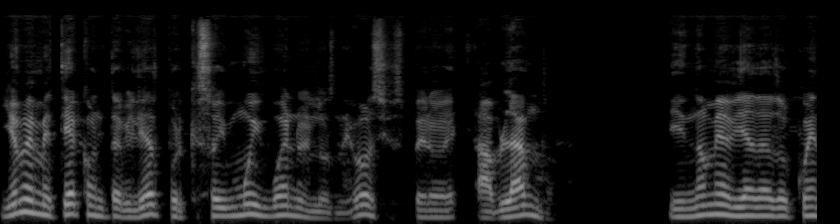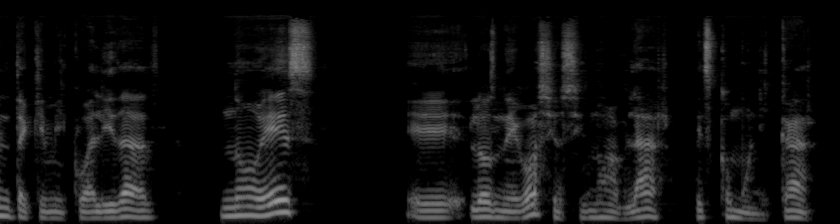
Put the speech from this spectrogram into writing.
Yo me metí a contabilidad porque soy muy bueno en los negocios, pero eh, hablando. Y no me había dado cuenta que mi cualidad no es eh, los negocios, sino hablar, es comunicar.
